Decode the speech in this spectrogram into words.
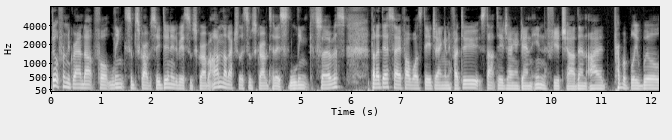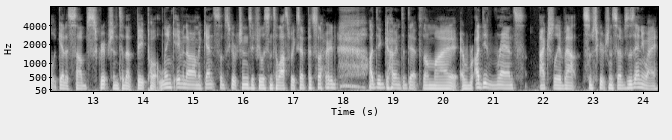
built from the ground up for Link subscribers. So you do need to be a subscriber. I'm not actually subscribed to this Link service, but I dare say if I was DJing and if I do start DJing again in the future, then I probably will get a subscription to that Beatport link, even though I'm against subscriptions. If you listen to last week's episode, I did go into depth on my, I did rant actually about subscription services. Anyway,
